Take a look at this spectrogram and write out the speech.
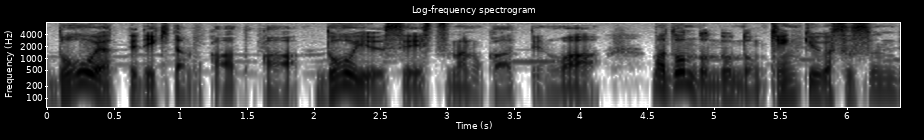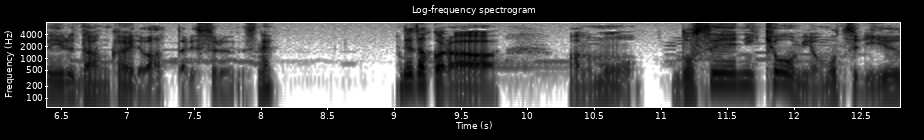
どうやってできたのかとか、どういう性質なのかっていうのは、まあ、どんどんどんどん研究が進んでいる段階ではあったりするんですね。で、だから、あのもう土星に興味を持つ理由っ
